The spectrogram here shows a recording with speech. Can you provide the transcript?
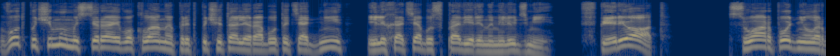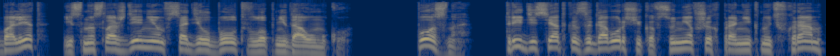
Вот почему мастера его клана предпочитали работать одни или хотя бы с проверенными людьми. «Вперед!» Суар поднял арбалет и с наслаждением всадил болт в лоб недоумку. Поздно. Три десятка заговорщиков, сумевших проникнуть в храм,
